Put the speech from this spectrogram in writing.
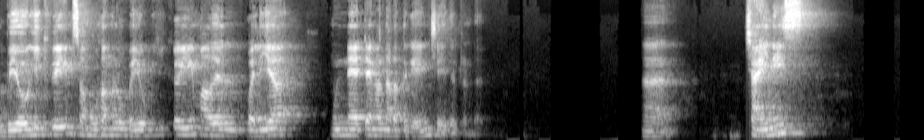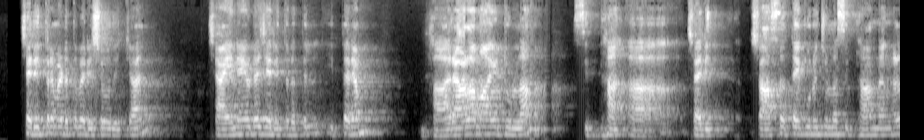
ഉപയോഗിക്കുകയും സമൂഹങ്ങൾ ഉപയോഗിക്കുകയും അതിൽ വലിയ മുന്നേറ്റങ്ങൾ നടത്തുകയും ചെയ്തിട്ടുണ്ട്. ചൈനീസ് ചരിത്രം എടുത്ത് പരിശോധിച്ചാൽ ചൈനയുടെ ചരിത്രത്തിൽ ഇത്തരം ധാരാളമായിട്ടുള്ള സിദ്ധാ ചരി ശാസ്ത്രത്തെക്കുറിച്ചുള്ള സിദ്ധാന്തങ്ങൾ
